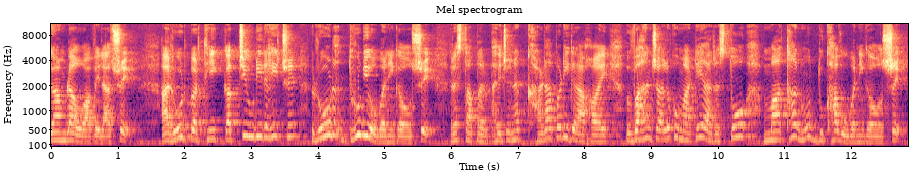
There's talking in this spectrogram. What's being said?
ગામડાઓ આવેલા છે. આ રોડ પરથી કપચી ઉડી રહી છે. રોડ ધૂળિયો બની ગયો છે. રસ્તા પર ભયજનક ખાડા પડી ગયા હોય. વાહન ચાલકો માટે આ રસ્તો માથાનો દુખાવો બની ગયો છે.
